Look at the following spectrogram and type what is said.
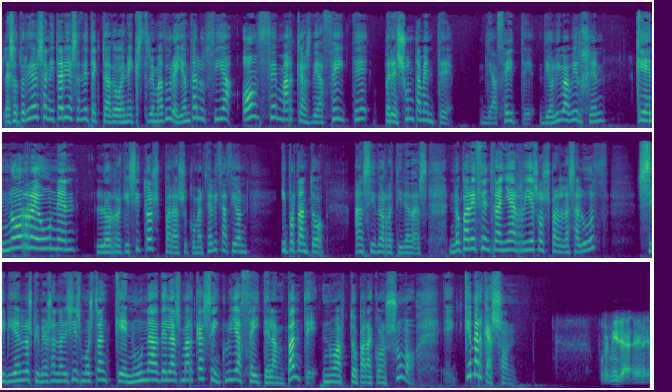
Las autoridades sanitarias han detectado en Extremadura y Andalucía 11 marcas de aceite, presuntamente de aceite de oliva virgen, que no reúnen los requisitos para su comercialización y por tanto han sido retiradas. No parece entrañar riesgos para la salud, si bien los primeros análisis muestran que en una de las marcas se incluye aceite lampante, no apto para consumo. Eh, ¿Qué marcas son? Pues mira, eh,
